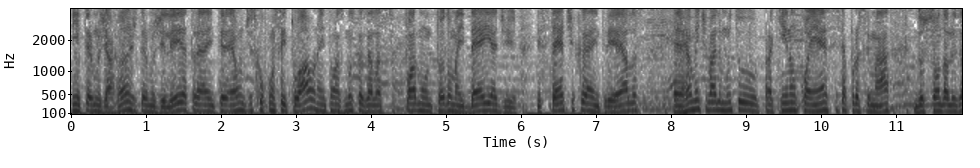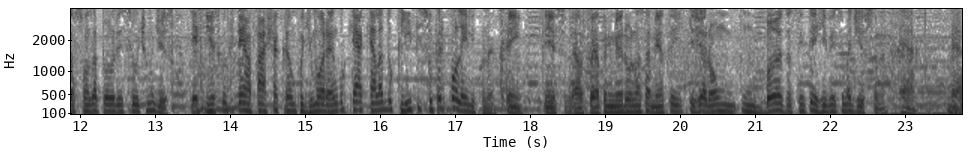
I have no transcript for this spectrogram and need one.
em termos de arranjo, em termos de letra, é um disco conceitual, né? Então as músicas, elas formam toda uma ideia de estética entre elas, é, realmente vale muito para quem não conhece se aproximar do som da Luísa Sonza por esse último disco. Esse disco que tem a faixa Campo de Morango, que é aquela do clipe super polêmico, né? Sim, isso. Ela foi o primeiro lançamento e que gerou um, um buzz assim terrível em cima disso, né? É. É.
